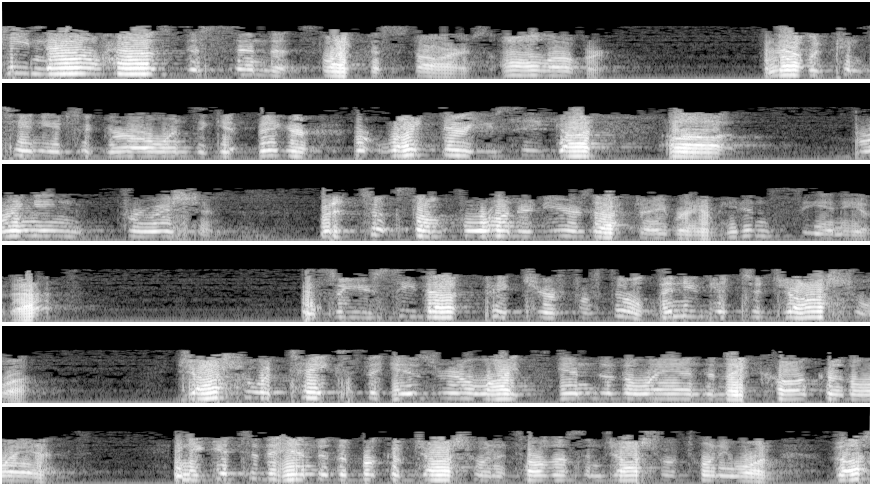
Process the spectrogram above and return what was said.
he now has descendants like the stars all over. And that would continue to grow and to get bigger. But right there, you see God uh, bringing fruition. But it took some 400 years after Abraham. He didn't see any of that. And so you see that picture fulfilled. Then you get to Joshua. Joshua takes the Israelites into the land and they conquer the land. And you get to the end of the book of Joshua and it tells us in Joshua 21 Thus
